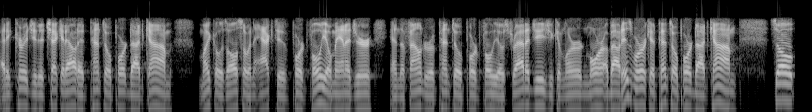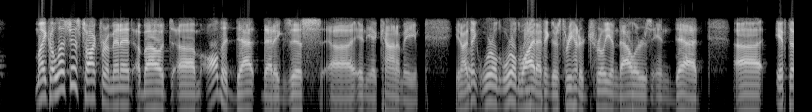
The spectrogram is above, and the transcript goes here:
I'd encourage you to check it out at pentoport.com. Michael is also an active portfolio manager and the founder of Pento Portfolio Strategies. You can learn more about his work at pentoport.com. So, Michael, let's just talk for a minute about um, all the debt that exists uh, in the economy. You know, I think world worldwide, I think there's 300 trillion dollars in debt. Uh, if the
